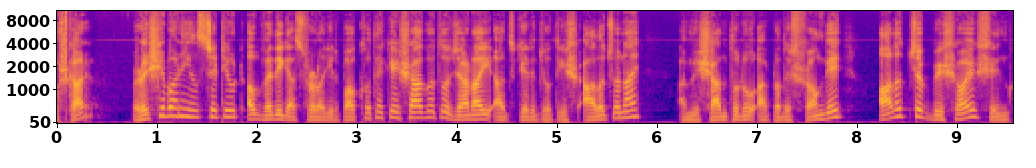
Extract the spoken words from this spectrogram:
নমস্কার। ঋষিবাণী ইনস্টিটিউট অব ভেদিক অ্যাস্ট্রোলজির পক্ষ থেকে স্বাগত জানাই আজকের জ্যোতিষ আলোচনায়। আমি শান্তনু, আপনাদের সঙ্গে আলোচ্য বিষয় সিংহ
